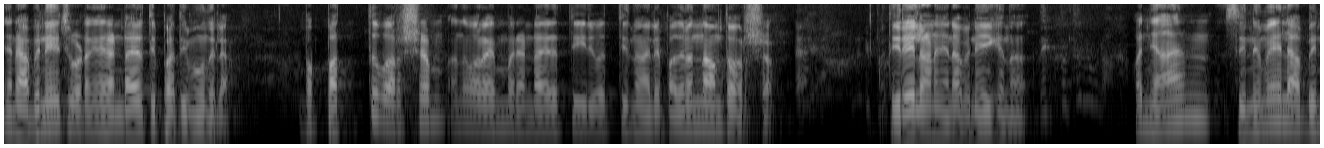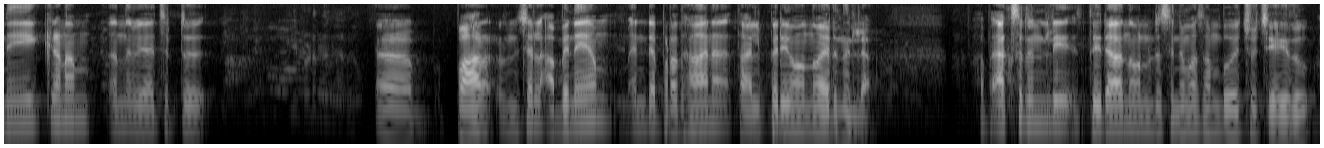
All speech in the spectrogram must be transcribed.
ഞാൻ അഭിനയിച്ചു തുടങ്ങിയ രണ്ടായിരത്തി പതിമൂന്നിലാണ് അപ്പം പത്ത് വർഷം എന്ന് പറയുമ്പോൾ രണ്ടായിരത്തി ഇരുപത്തി നാല് പതിനൊന്നാമത്തെ വർഷം തിരയിലാണ് ഞാൻ അഭിനയിക്കുന്നത്. അപ്പം ഞാൻ സിനിമയിൽ അഭിനയിക്കണം എന്ന് വിചാരിച്ചിട്ട് എന്നുവെച്ചാൽ അഭിനയം എന്റെ പ്രധാന താല്പര്യമൊന്നും ആയിരുന്നില്ല. അപ്പോൾ ആക്സിഡന്റലി തിര എന്ന് പറഞ്ഞൊരു സിനിമ സംഭവിച്ചു ചെയ്തു.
